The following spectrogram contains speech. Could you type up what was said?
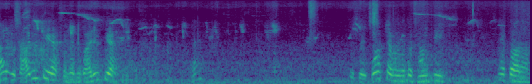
আরে বাড়িতে আছে নাকি বাড়িতে আছে। হ্যাঁ? শান্তি। এত আরাম।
